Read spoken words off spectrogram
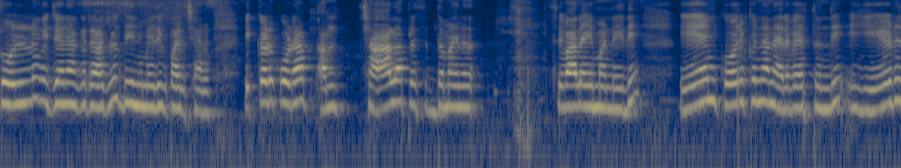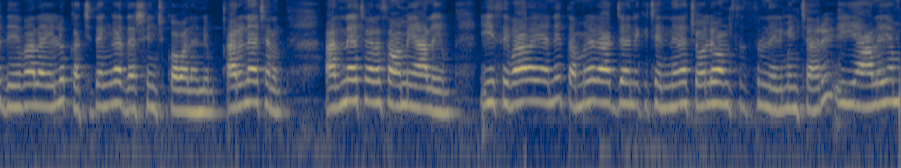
చోళ్ళు విజయనగర రాజులు దీన్ని మెరుగుపరిచారు. ఇక్కడ కూడా అం చాలా ప్రసిద్ధమైన శివాలయం అండి ఇది. ఏం కోరుకున్నా నెరవేరుతుంది. ఈ ఏడు దేవాలయాలు ఖచ్చితంగా దర్శించుకోవాలండి. అరుణాచలం అరుణాచల స్వామి ఆలయం. ఈ శివాలయాన్ని తమిళ రాజ్యానికి చెందిన చోళ వంశస్థులు నిర్మించారు. ఈ ఆలయం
